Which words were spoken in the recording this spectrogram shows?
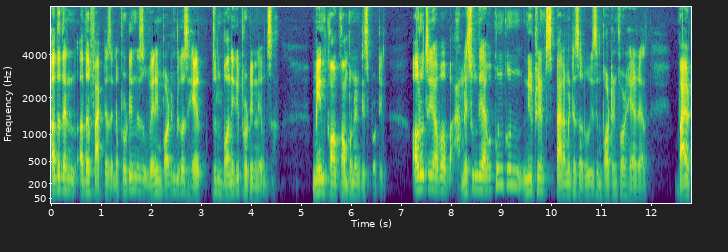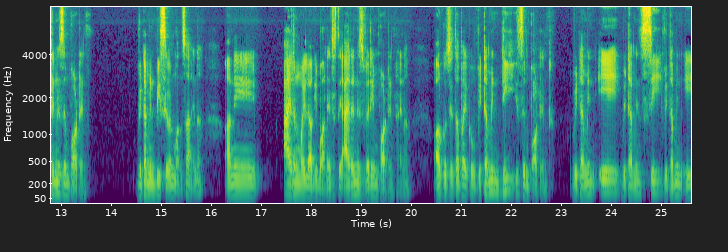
अदर देन अदर फ्याक्टर्स होइन protein is very important because hair जुन बनेकै प्रोटिनले हुन्छ। मेन कम्पोनेन्ट इज प्रोटिन अरू चाहिँ अब हामीले सुन्दै आएको कुन कुन न्युट्रियन्ट्स प्यारामिटर्सहरू is important for hair health biotin is important vitamin B seven भन्छ होइन? अनि आइरन मैले अघि भने जस्तै आइरन इज भेरी इम्पोर्टेन्ट होइन? अर्को चाहिँ तपाईँको vitamin D is important. Vitamin A vitamin C vitamin A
